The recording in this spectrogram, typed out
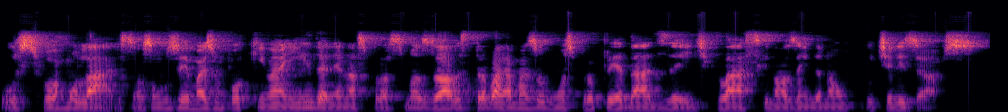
os formulários. Nós vamos ver mais um pouquinho ainda né, nas próximas aulas, trabalhar mais algumas propriedades aí de classe que nós ainda não utilizamos.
